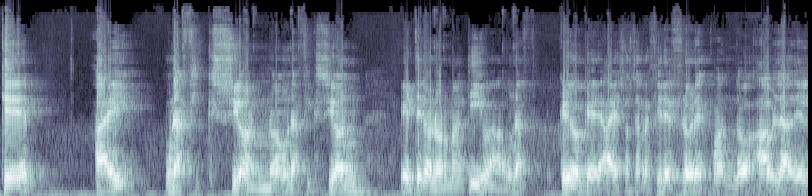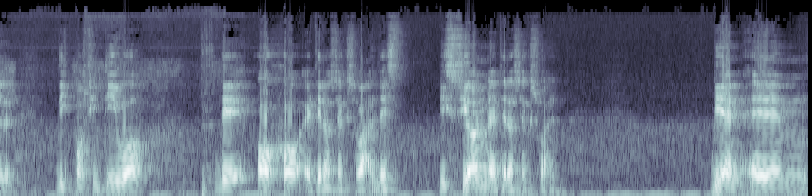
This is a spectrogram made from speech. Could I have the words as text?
que hay una ficción, ¿no? Una ficción heteronormativa. Creo que a eso se refiere Flores cuando habla del dispositivo de ojo heterosexual, de visión heterosexual. Bien, em,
